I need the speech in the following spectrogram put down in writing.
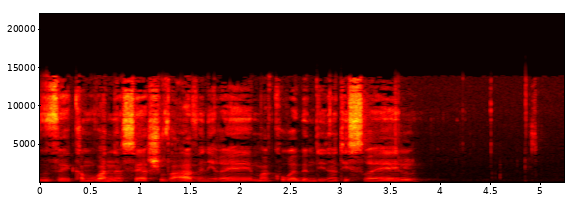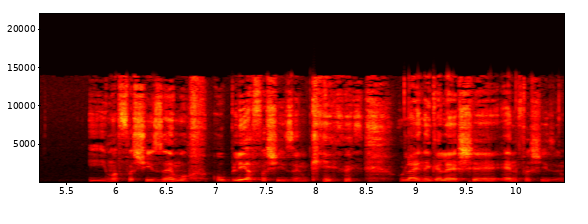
וכמובן נעשה השוואה ונראה מה קורה במדינת ישראל עם הפשיזם או, או בלי הפשיזם, כי אולי נגלה שאין פשיזם.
